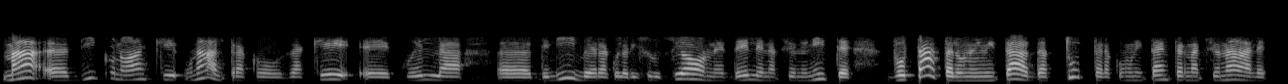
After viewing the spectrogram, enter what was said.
ma eh, dicono anche un'altra cosa, che eh, quella eh, delibera, quella risoluzione delle Nazioni Unite votata all'unanimità da tutta la comunità internazionale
